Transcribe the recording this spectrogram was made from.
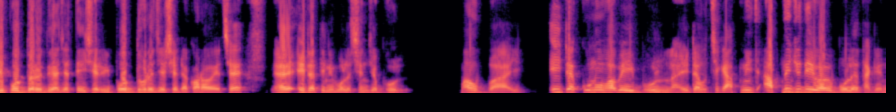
রিপোর্ট ধরে দুই হাজার তেইশের রিপোর্ট ধরে যে সেটা করা হয়েছে এটা তিনি বলেছেন যে ভুল। মাও ভাই এইটা কোনোভাবেই ভুল না। এটা হচ্ছে কি আপনি আপনি যদি এইভাবে বলে থাকেন,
